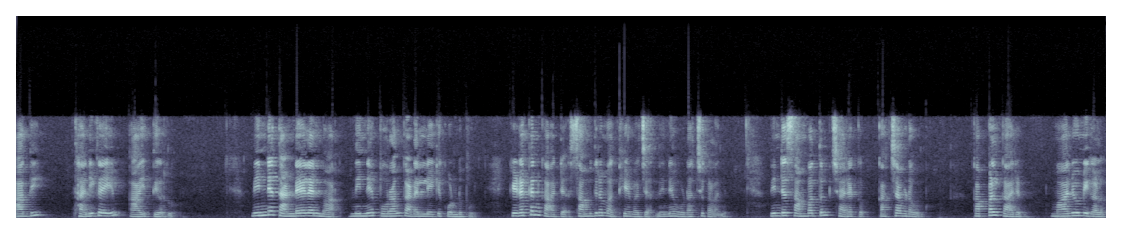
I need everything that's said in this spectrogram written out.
അതിധനികയും ആയിത്തീർന്നു. നിന്റെ തണ്ടേലന്മാർ നിന്നെ പുറം കടലിലേക്ക് കൊണ്ടുപോയി. കിഴക്കൻ കാറ്റ് സമുദ്രമധ്യേ വച്ച് നിന്നെ ഉടച്ചു കളഞ്ഞു നിന്റെ സമ്പത്തും ചരക്കും കച്ചവടവും കപ്പൽക്കാരും മാലൂമികളും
